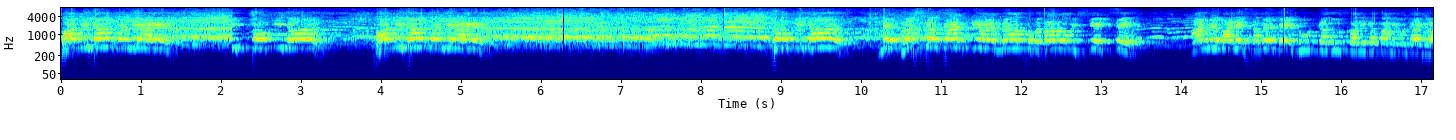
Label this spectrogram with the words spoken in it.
भागीदार बन गया है कि चौकीदार भागीदार बन गया है चौकीदार ने भ्रष्टाचार किया है, मैं आपको बता रहा हूँ स्टेट से आने वाले समय में दूध का दूध पानी का पानी हो जाएगा।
